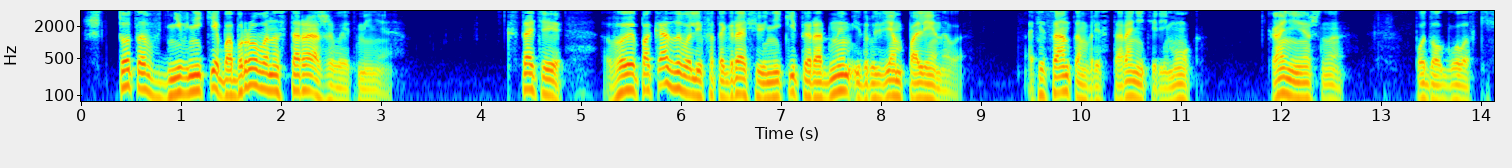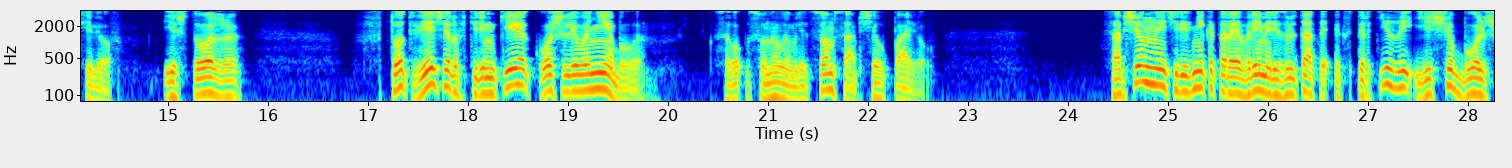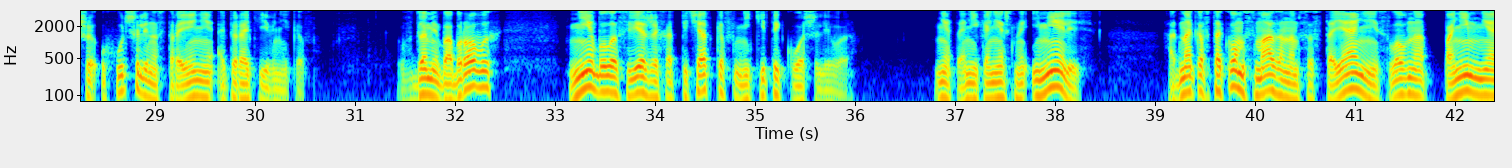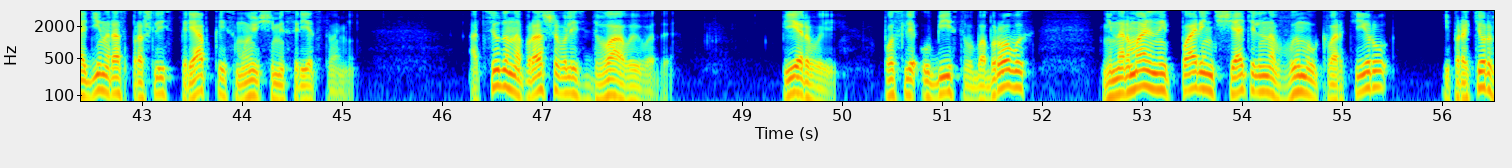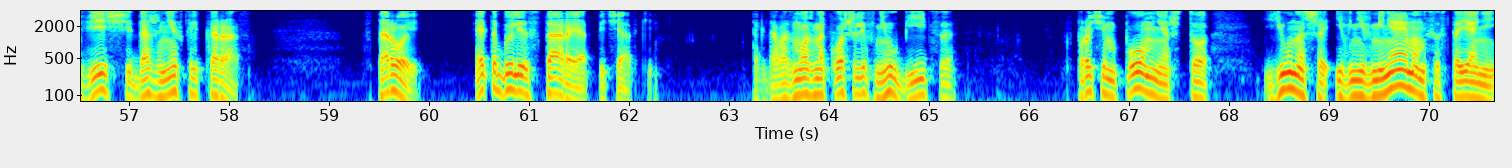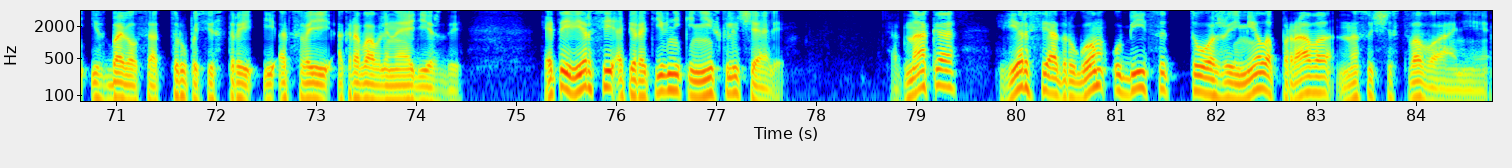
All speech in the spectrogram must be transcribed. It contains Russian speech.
«Что-то в дневнике Боброва настораживает меня. Кстати, вы показывали фотографию Никиты родным и друзьям Поленова?» Официантом в ресторане «Теремок». «Конечно», — подал голос Киселев. «И что же?» «В тот вечер в теремке Кошелева не было», — с унылым лицом сообщил Павел. Сообщенные через некоторое время результаты экспертизы еще больше ухудшили настроение оперативников. В доме Бобровых не было свежих отпечатков Никиты Кошелева. Нет, они, конечно, имелись, Однако в таком смазанном состоянии, словно по ним не один раз прошлись тряпкой с моющими средствами. Отсюда напрашивались два вывода. Первый. После убийства Бобровых ненормальный парень тщательно вымыл квартиру и протер вещи даже несколько раз. Второй. Это были старые отпечатки. Тогда, возможно, Кошелев не убийца. Впрочем, помня, что юноша и в невменяемом состоянии избавился от трупа сестры и от своей окровавленной одежды. Этой версии оперативники не исключали. Однако версия о другом убийце тоже имела право на существование.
